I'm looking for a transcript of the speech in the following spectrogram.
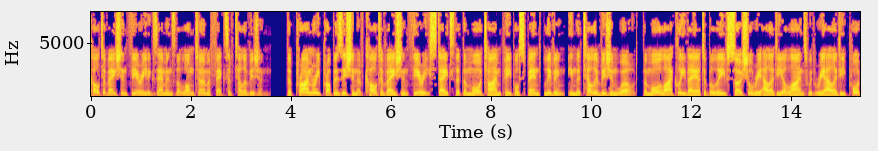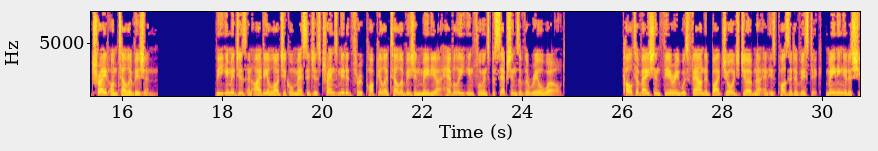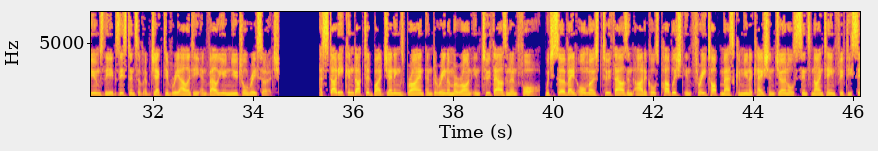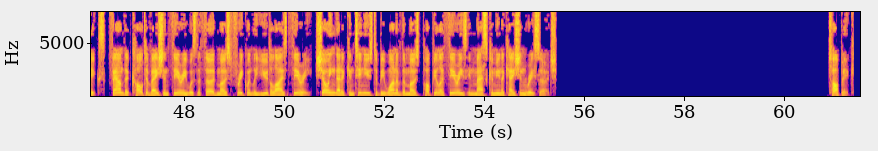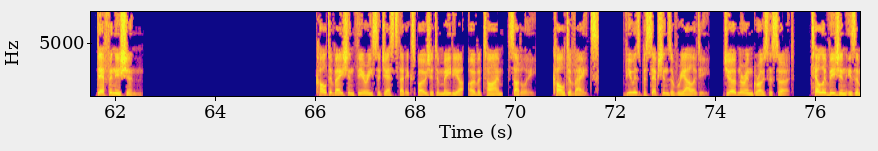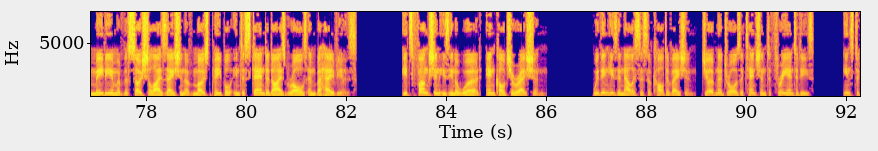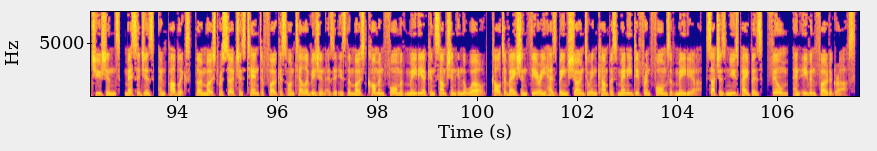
Cultivation theory examines the long-term effects of television. The primary proposition of cultivation theory states that the more time people spend living in the television world, the more likely they are to believe social reality aligns with reality portrayed on television. The images and ideological messages transmitted through popular television media heavily influence perceptions of the real world. Cultivation theory was founded by George Gerbner and is positivistic, meaning it assumes the existence of objective reality and value-neutral research. A study conducted by Jennings Bryant and Dorina Miron in 2004, which surveyed almost 2,000 articles published in three top mass communication journals since 1956, found that cultivation theory was the third most frequently utilized theory, showing that it continues to be one of the most popular theories in mass communication research. Topic: Definition. Cultivation theory suggests that exposure to media, over time, subtly cultivates viewers' perceptions of reality. Gerbner and Gross assert, "...television is a medium of the socialization of most people into standardized roles and behaviors. Its function is in a word, enculturation." Within his analysis of cultivation, Gerbner draws attention to three entities institutions, messages, and publics, though most researchers tend to focus on television as it is the most common form of media consumption in the world. Cultivation theory has been shown to encompass many different forms of media, such as newspapers, film, and even photographs.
